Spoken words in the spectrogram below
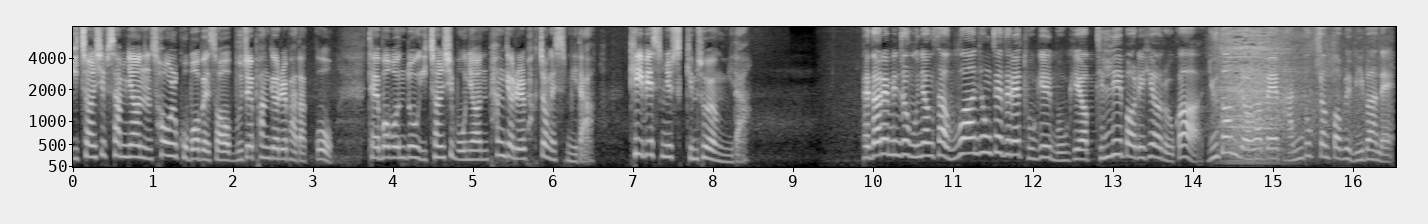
2013년 서울고법에서 무죄 판결을 받았고 대법원도 2015년 판결을 확정했습니다. KBS 뉴스 김소영입니다. 배달의 민족 운영사 우한 형제들의 독일 모기업 딜리버리 히어로가 유럽 연합의 반독점법을 위반해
